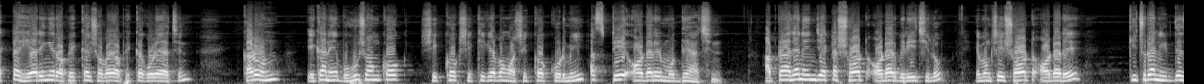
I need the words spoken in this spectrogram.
একটা হিয়ারিংয়ের অপেক্ষায় সবাই অপেক্ষা করে আছেন। কারণ এখানে বহু সংখ্যক শিক্ষক, শিক্ষিকা এবং অশিক্ষক কর্মী স্টে অর্ডারের মধ্যে আছেন। আপনারা জানেন যে একটা শর্ট অর্ডার বেরিয়েছিল এবং সেই শর্ট অর্ডারে কিছুটা নির্দেশ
